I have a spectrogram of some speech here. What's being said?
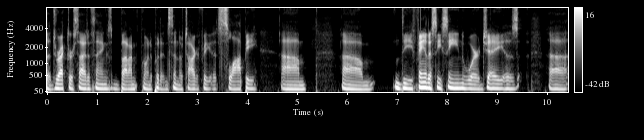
the director side of things, but I'm going to put it in cinematography. It's sloppy. Um, um, the fantasy scene where Jay is uh,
